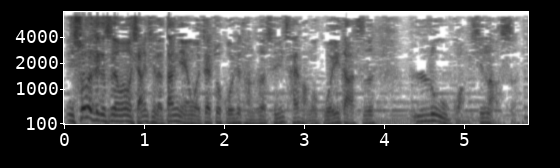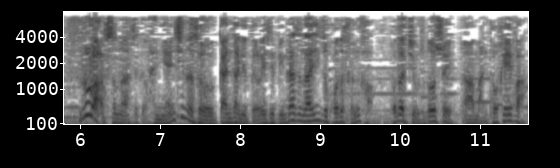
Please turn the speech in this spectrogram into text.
你说的这个事情让我想起了当年我在做国学堂的时候，曾经采访过国医大师陆广新老师。陆老师呢，这个很年轻的时候肝脏就得了一些病，但是呢一直活得很好，活到九十多岁啊，满头黑发。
